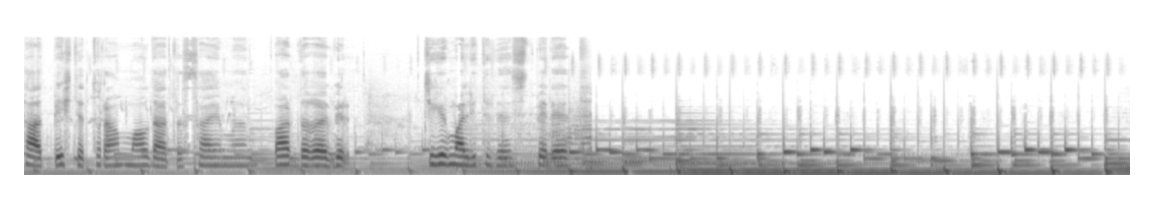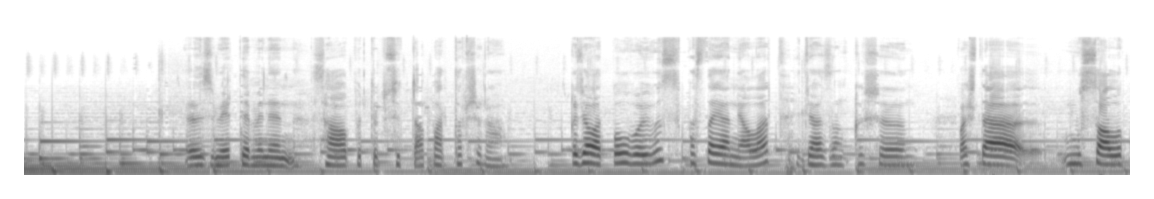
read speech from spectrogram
саат беште турам малдарды саймын баардыгы бир жыйырма литрден сүт берет өзүм эртең менен саап бүтүп сүттү алып барып тапшырам кыжабат болбойбуз постоянный алат жазын кышын башта муз салып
